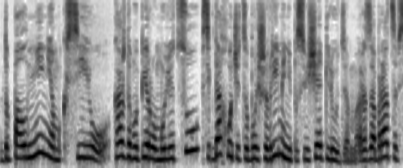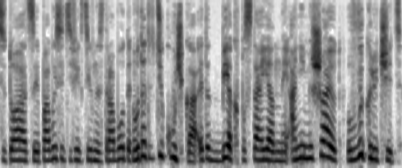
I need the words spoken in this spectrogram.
дополнением к CEO. Каждому первому лицу всегда хочется больше времени посвящать людям, разобраться в ситуации, повысить эффективность работы. Но вот эта текучка, этот бег постоянный, они мешают выключить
